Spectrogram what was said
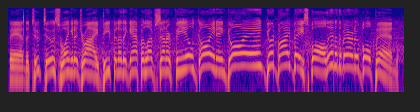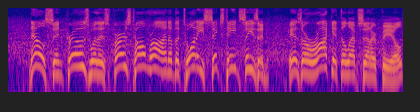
And the 2 2 swinging a drive deep into the gap in left center field. Going and going. Goodbye, baseball. Into the Mariner bullpen. Nelson Cruz with his first home run of the 2016 season is a rocket to left center field.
